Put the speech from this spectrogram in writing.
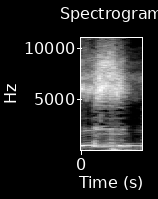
listen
